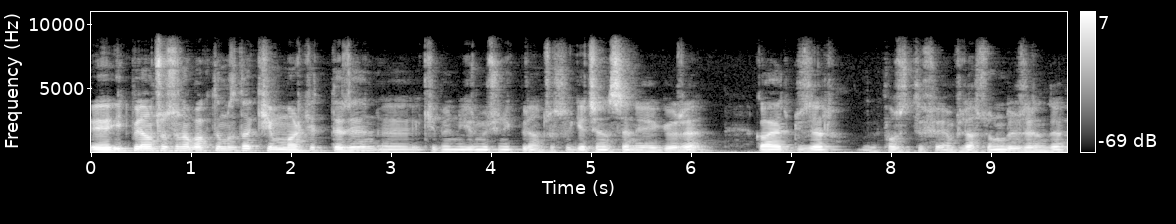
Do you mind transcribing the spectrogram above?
E, ilk bilançosuna baktığımızda Kim Marketler'in e, 2023'ün ilk bilançosu geçen seneye göre gayet güzel, pozitif enflasyonun da üzerinde.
